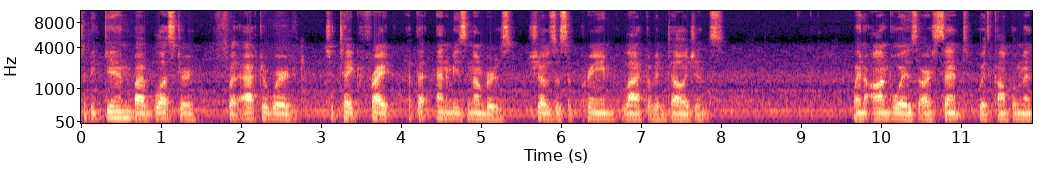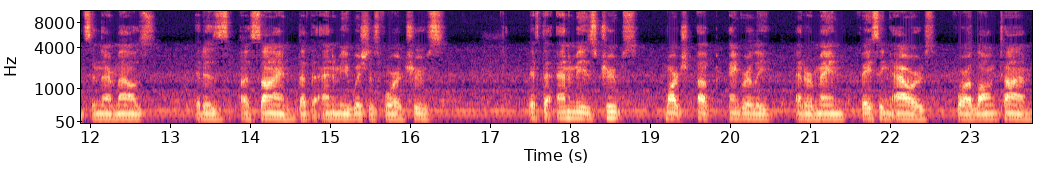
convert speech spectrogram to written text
To begin by bluster, but afterward to take fright at the enemy's numbers shows a supreme lack of intelligence. When envoys are sent with compliments in their mouths, it is a sign that the enemy wishes for a truce. If the enemy's troops march up angrily and remain facing ours for a long time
